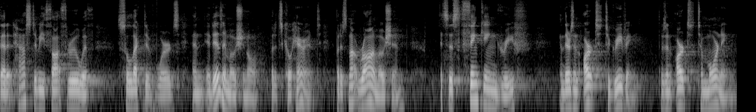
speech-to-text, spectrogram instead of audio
that it has to be thought through with selective words. And it is emotional, but it's coherent. But it's not raw emotion. It's this thinking grief, and there's an art to grieving, there's an art to mourning.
